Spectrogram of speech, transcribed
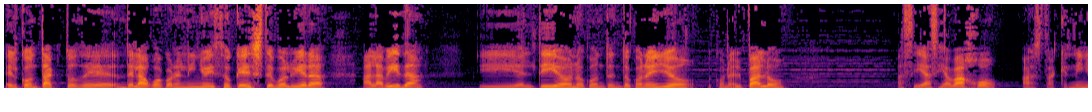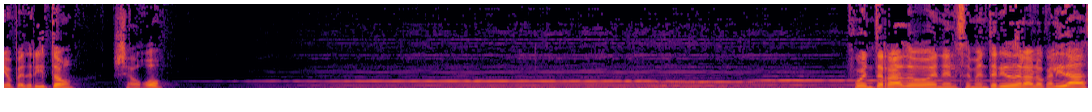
El contacto del agua con el niño hizo que éste volviera a la vida y el tío, no contento con ello, con el palo, hacía hacia abajo hasta que el niño Pedrito se ahogó. Fue enterrado en el cementerio de la localidad.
